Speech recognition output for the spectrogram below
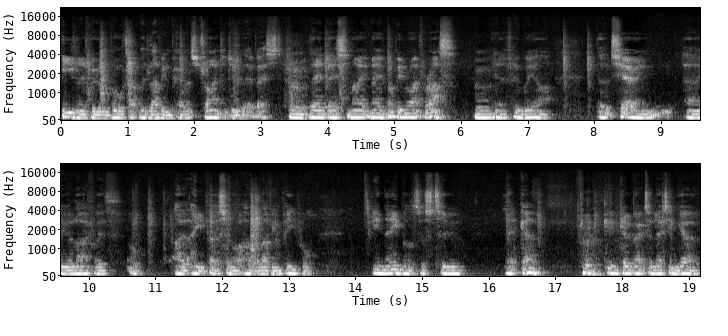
Even if we were brought up with loving parents trying to do their best, Mm. their best may, may have not been right for us. Mm. you know, of who we are. That sharing uh, your life with or a person or other loving people enables us to let go, hmm. Can go back to letting go,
